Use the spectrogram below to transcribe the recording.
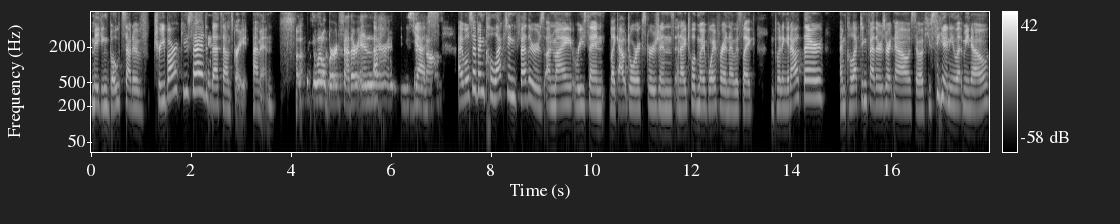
making boats out of tree bark. You said that sounds great. I'm in. a little bird feather in there. Uh, yes. I've also been collecting feathers on my recent like outdoor excursions. And I told my boyfriend, I was like, I'm putting it out there. I'm collecting feathers right now. So if you see any, let me know.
